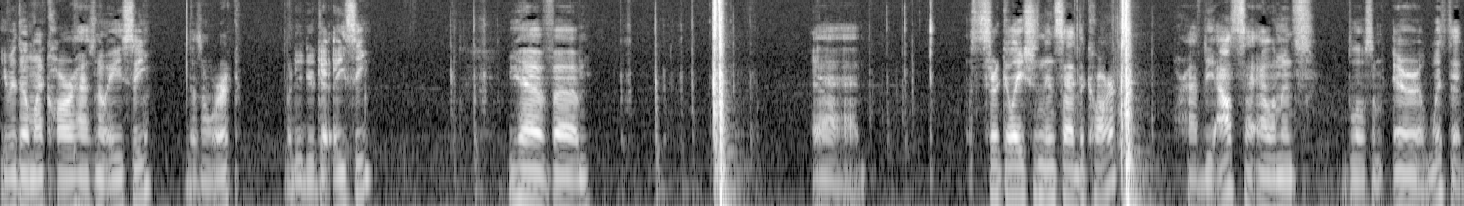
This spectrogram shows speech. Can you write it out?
even though my car has no AC, doesn't work, but you do get AC. You have um, uh, circulation inside the car, or have the outside elements blow some air with it.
